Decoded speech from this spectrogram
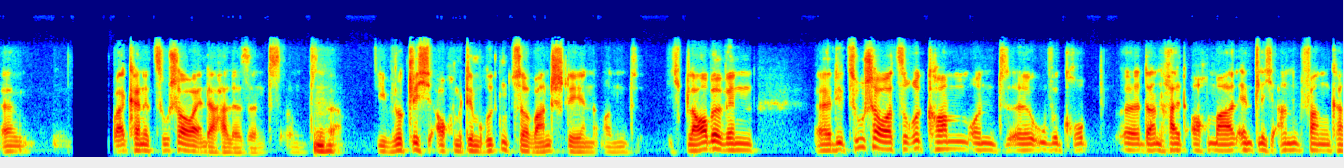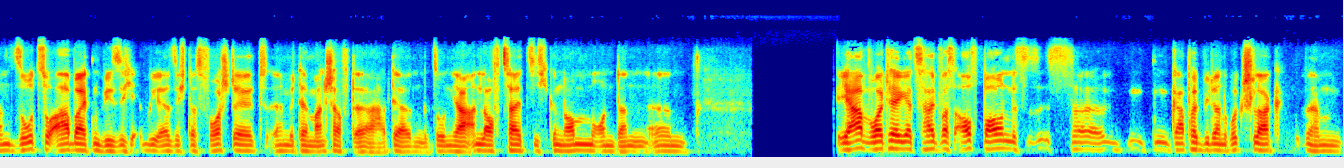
ähm, weil keine Zuschauer in der Halle sind. Und mhm. äh, die wirklich auch mit dem Rücken zur Wand stehen. Und ich glaube, wenn äh, die Zuschauer zurückkommen und äh, Uwe Krupp äh, dann halt auch mal endlich anfangen kann, so zu arbeiten, wie, sich, wie er sich das vorstellt äh, mit der Mannschaft. Er hat ja so ein Jahr Anlaufzeit sich genommen und dann ähm, ja, wollte er jetzt halt was aufbauen. Das ist, ist äh, gab halt wieder einen Rückschlag. Ähm,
